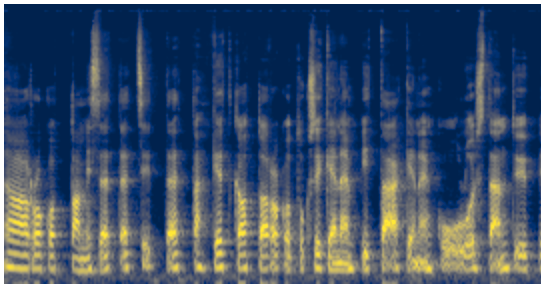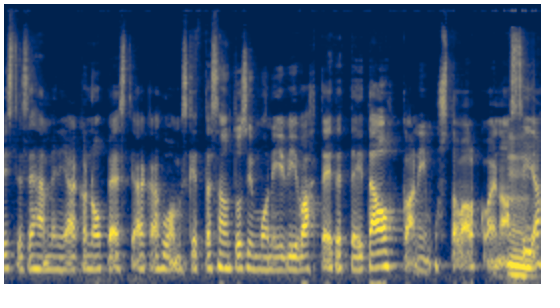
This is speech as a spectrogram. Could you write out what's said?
ää, rokottamiset, että, sitten, että ketkä ottaa rokotuksi, kenen pitää, kenen kuuluisi, tämän tyyppistä. Sehän meni aika nopeasti aika huomasikin, että tässä on tosi monia vivahteita, että ei tämä olekaan niin mustavalkoinen mm. asia.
